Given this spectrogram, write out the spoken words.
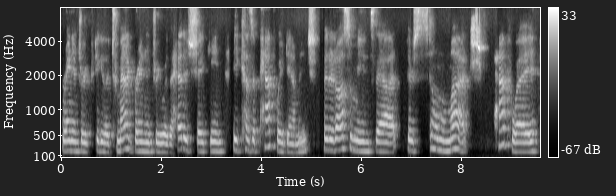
brain injury particularly traumatic brain injury where the head is shaking because of pathway damage. But it also means that there's so much pathway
